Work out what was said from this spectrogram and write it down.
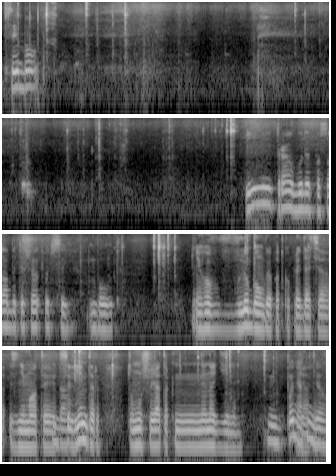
цей болт. І треба буде послабити ще оцей болт. Його в будь-якому випадку прийдеться знімати Да. циліндр, тому що я так не надійним. Понятне Я діло.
